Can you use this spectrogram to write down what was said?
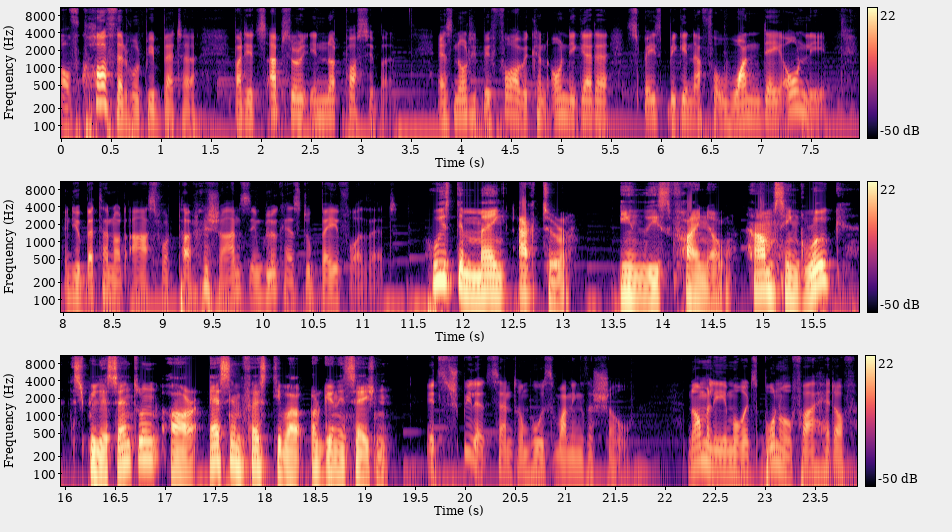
Of course, that would be better, but it's absolutely not possible. As noted before, we can only get a space big enough for one day only, and you better not ask what publisher Hans im Glück has to pay for that. Who is the main actor in this final? Hans im Glück, Spielezentrum, or Essen Festival organization? It's Spielezentrum who is running the show. Normally, Moritz Brunnhofer, head of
